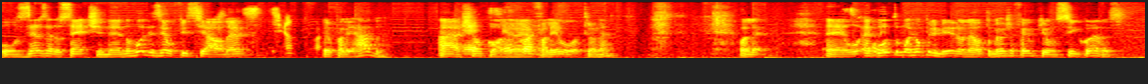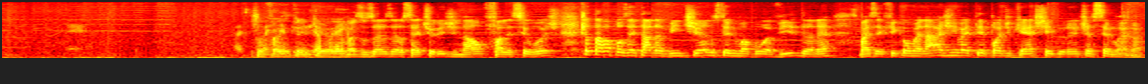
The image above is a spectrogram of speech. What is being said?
o 007, né? Não vou dizer oficial, né? Eu falei errado? Ah, É, Sean Connery, é, eu falei outro, né? Olha, é, o, é o outro morreu primeiro, né? O outro morreu já faz o quê? Uns 5 anos? Já faz um tempinho, né? Mas o 007 original faleceu hoje. Já estava aposentado há 20 anos, teve uma boa vida, né? Mas aí fica a homenagem e vai ter podcast aí durante a semana.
